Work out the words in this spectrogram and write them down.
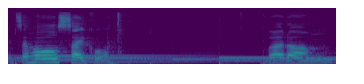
it's a whole cycle. But um,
